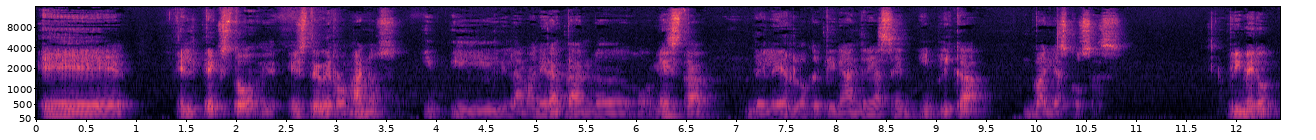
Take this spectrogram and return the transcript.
Eh, el texto, este de Romanos, y, la manera tan honesta de leer lo que tiene Andreasen implica varias cosas. Primero,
